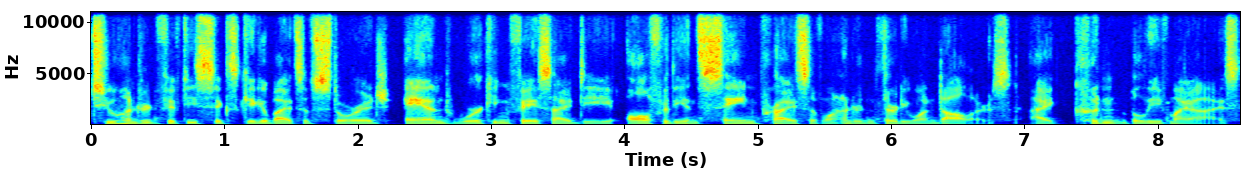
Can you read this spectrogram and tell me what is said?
256 gigabytes of storage and working Face ID, all for the insane price of $131. I couldn't believe my eyes.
